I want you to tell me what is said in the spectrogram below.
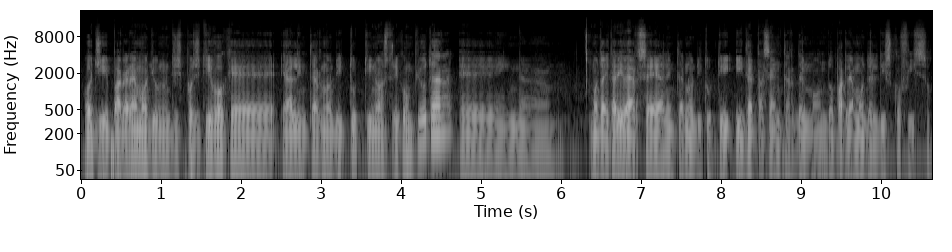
Oggi parleremo di un dispositivo che è all'interno di tutti i nostri computer e in eh, modalità diverse all'interno di tutti i data center del mondo. Parliamo del disco fisso.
